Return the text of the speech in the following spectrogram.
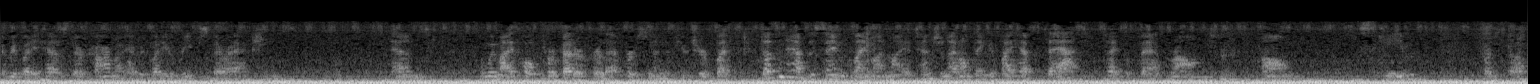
Everybody has their karma, everybody reaps their actions. And we might hope for better for that person in the future, but doesn't have the same claim on my attention. I don't think if I have that type of background um, scheme for stuff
